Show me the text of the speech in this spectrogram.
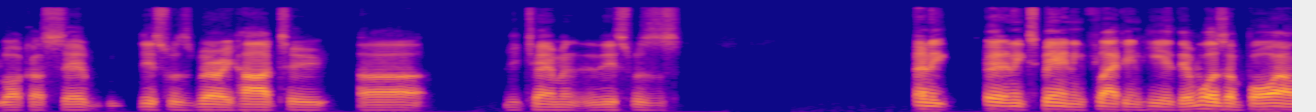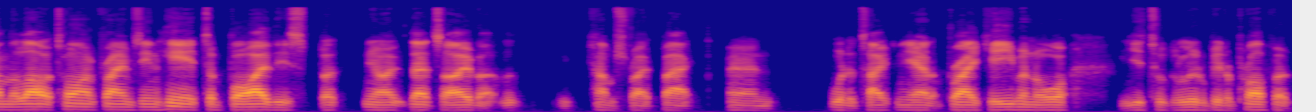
Like I said, this was very hard to uh, determine that this was an an expanding flat in here. There was a buy on the lower time frames in here to buy this, but you know that's over. Come straight back and would have taken you out at break even, or you took a little bit of profit.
